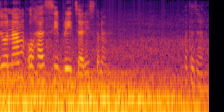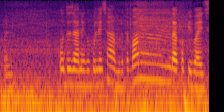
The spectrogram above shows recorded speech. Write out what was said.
जो नाम ओहासी ब्रिज अरे यसको नाम। कता जानुपर्ने? उँधो जानेको खुलेछ हाम्रो त बन्द कपी भएछ।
